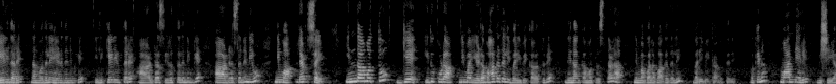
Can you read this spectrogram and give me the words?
ಕೇಳಿದ್ದಾರೆ. ನಾನು ಮೊದಲೇ ಹೇಳಿದೆ ನಿಮಗೆ. ಇಲ್ಲಿ ಕೇಳಿರ್ತಾರೆ, ಆ ಅಡ್ರೆಸ್ ಇರುತ್ತದೆ ನಿಮಗೆ. ಆ ಅಡ್ರೆಸ್ಸನ್ನೇ ನೀವು ನಿಮ್ಮ ಲೆಫ್ಟ್ ಸೈಡ್ ಇಂದ ಮತ್ತು ಗೆ, ಇದು ಕೂಡ ನಿಮ್ಮ ಎಡಭಾಗದಲ್ಲಿ ಬರೀಬೇಕಾಗುತ್ತದೆ. ದಿನಾಂಕ ಮತ್ತು ಸ್ಥಳ ನಿಮ್ಮ ಬಲಭಾಗದಲ್ಲಿ ಬರೀಬೇಕಾಗುತ್ತದೆ. ಓಕೆನಾ ಮಾನ್ಯರೇ, ವಿಷಯ,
